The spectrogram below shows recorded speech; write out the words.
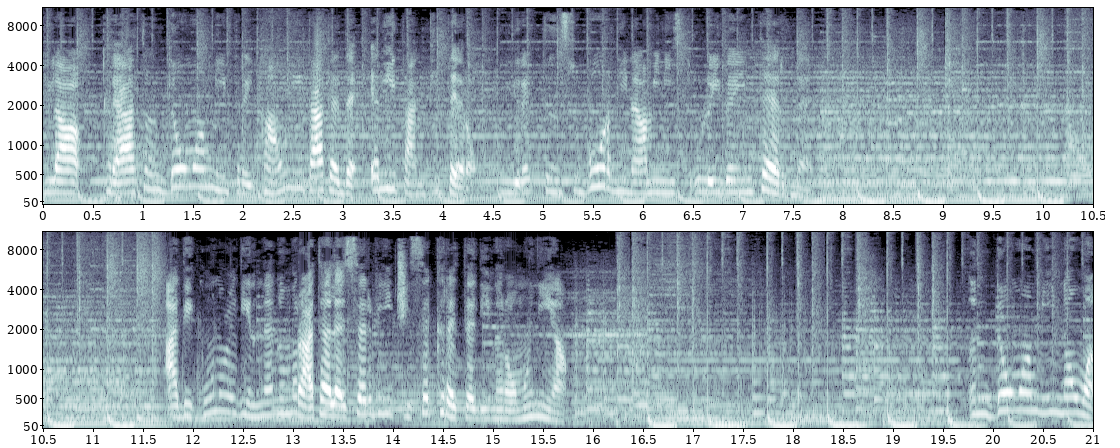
Vila, creat în 2003 ca unitate de elită antitero, direct în subordinea ministrului de interne. Adică unul din nenumăratele servicii secrete din România. În 2009,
